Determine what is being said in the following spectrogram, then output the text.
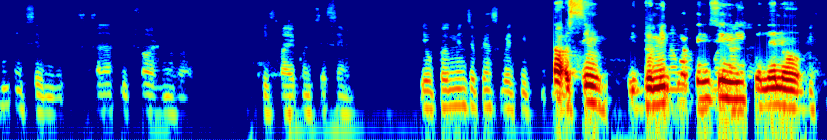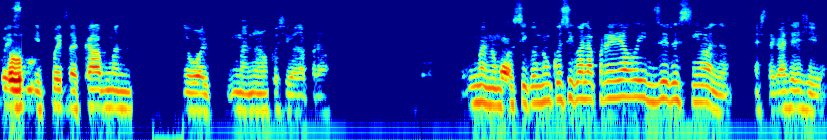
Não tem que ser bonita, se calhar tipo só os meus olhos. Isso vai acontecer sempre. Eu, pelo menos, eu penso bem tipo. Ah, sim, e para mim, Não, claro, tem que ser bonita, né? Não, E depois, e depois acabo, mano, eu olho, mano, eu não consigo olhar para ela. Mano, não consigo, não consigo olhar para ela e dizer assim, olha, esta gaja é gira.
